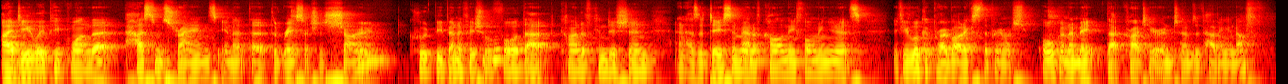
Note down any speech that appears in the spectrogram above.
Ideally, pick one that has some strains in it that the research has shown could be beneficial mm-hmm. for that kind of condition and has a decent amount of colony forming units. If you look at probiotics, they're pretty much all going to meet that criteria in terms of having enough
